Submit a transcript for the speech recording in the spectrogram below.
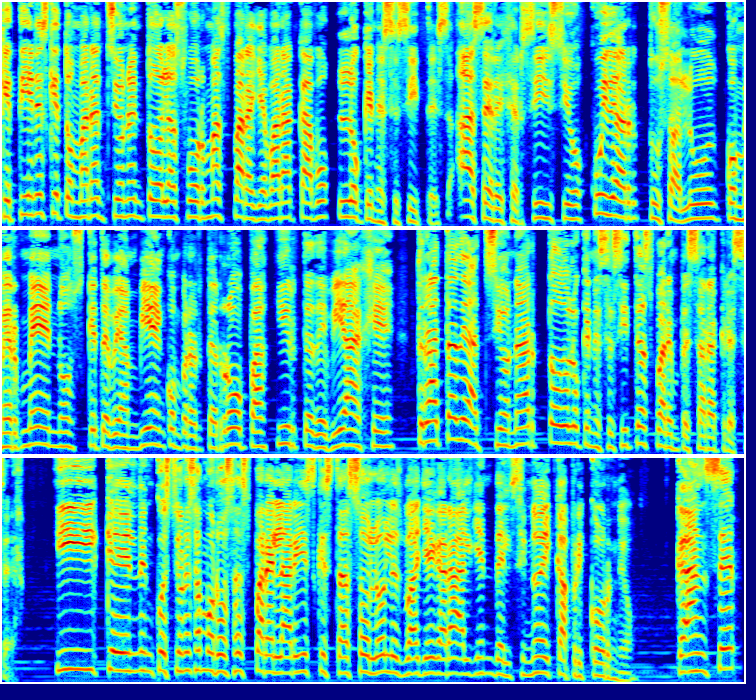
que tienes que tomar acción en todas las formas para llevar a cabo lo que necesites. Hacer ejercicio, cuidar tu salud, comer menos, que te vean bien, comprarte ropa, irte de viaje. Trata de accionar todo lo que necesitas para empezar a crecer. Y que en cuestiones amorosas para el Aries que está solo les va a llegar a alguien del signo de Capricornio, Cáncer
